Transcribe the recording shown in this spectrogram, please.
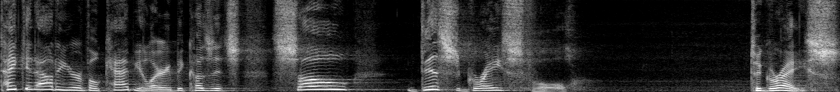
take it out of your vocabulary because it's so disgraceful to grace.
